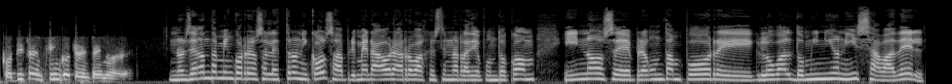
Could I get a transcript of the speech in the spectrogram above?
cotiza en 5,39. Nos llegan también correos electrónicos a primera hora arroba gestionarradio.com y nos eh, preguntan por eh, Global Dominion y Sabadell.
